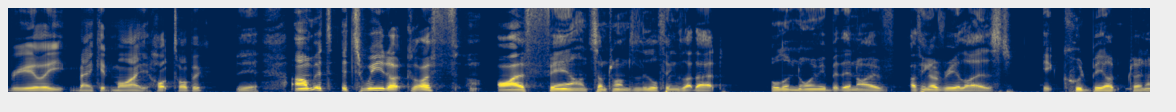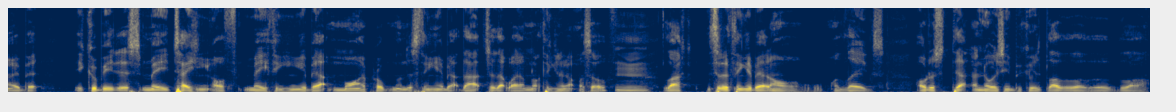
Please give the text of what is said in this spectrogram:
really make it my hot topic. Yeah. Um. It's it's weird because I've I've found sometimes little things like that will annoy me, but then I've I think I've realized it could be I don't know, but it could be just me taking off me thinking about my problem and just thinking about that, so that way I'm not thinking about myself. Mm. Like instead of thinking about oh my legs, I'll just that annoys me because blah blah blah blah blah.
